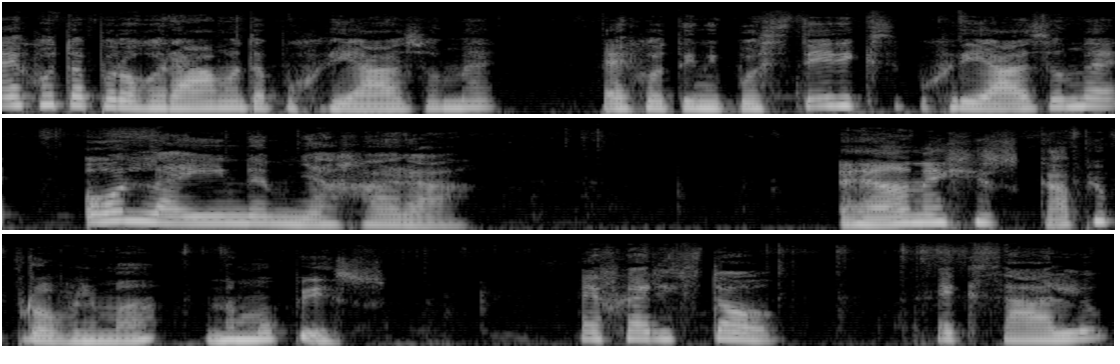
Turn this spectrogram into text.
Έχω τα προγράμματα που χρειάζομαι. Έχω την υποστήριξη που χρειάζομαι. Όλα είναι μια χαρά. Εάν έχεις κάποιο πρόβλημα, να μου πεις. Ευχαριστώ. Εξάλλου,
